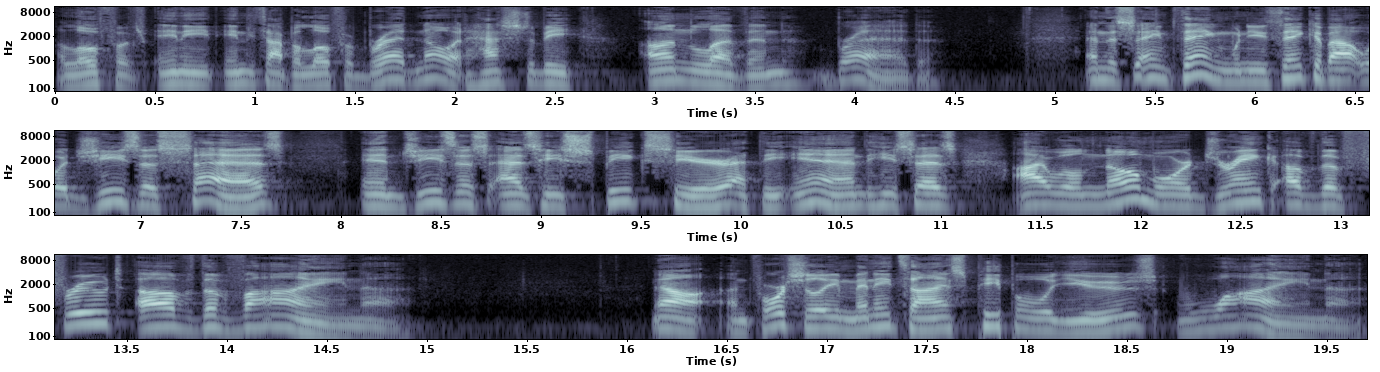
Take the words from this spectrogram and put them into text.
a loaf of any, any type of loaf of bread. No, it has to be unleavened bread. And the same thing, when you think about what Jesus says, and Jesus, as he speaks here at the end, he says, I will no more drink of the fruit of the vine. Now, unfortunately, many times people will use wine.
